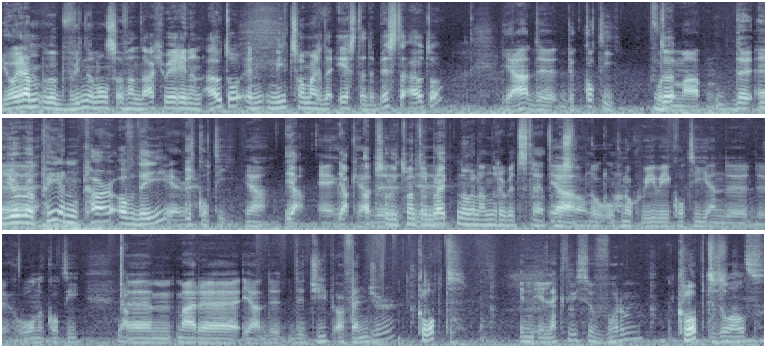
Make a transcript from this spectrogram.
Joram, we bevinden ons vandaag weer in een auto en niet zomaar de eerste, de beste auto. Ja, de, de Cotti voor De- de, maten. De Eh, European Car of the Year. E-Cotti, ja. Ja, ja, eigenlijk. de- absoluut, want er blijkt nog een andere wedstrijd te Ja, bestaan. ook, nog WW Cotti en de, de gewone Cotti. Ja. Ehm, maar eh, ja, de, de Jeep Avenger Klopt, in elektrische vorm, klopt. zoals...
